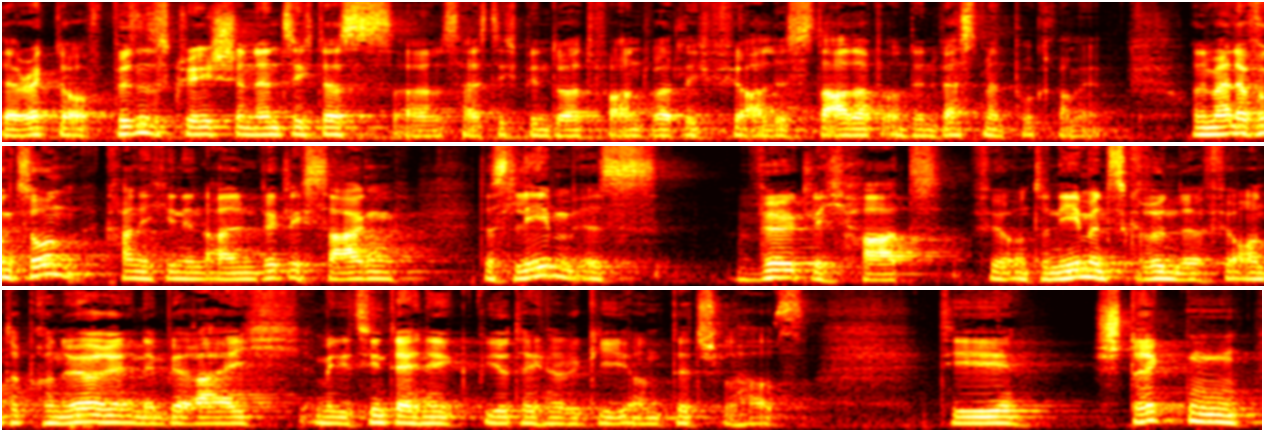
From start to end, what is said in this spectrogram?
Director of Business Creation nennt sich das. Äh, das heißt, ich bin dort verantwortlich für alle Startup- und Investmentprogramme. Und in meiner Funktion kann ich Ihnen allen wirklich sagen, das Leben ist wirklich hart für Unternehmensgründer, für Entrepreneure in dem Bereich Medizintechnik, Biotechnologie und Digital Health. Die strikten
